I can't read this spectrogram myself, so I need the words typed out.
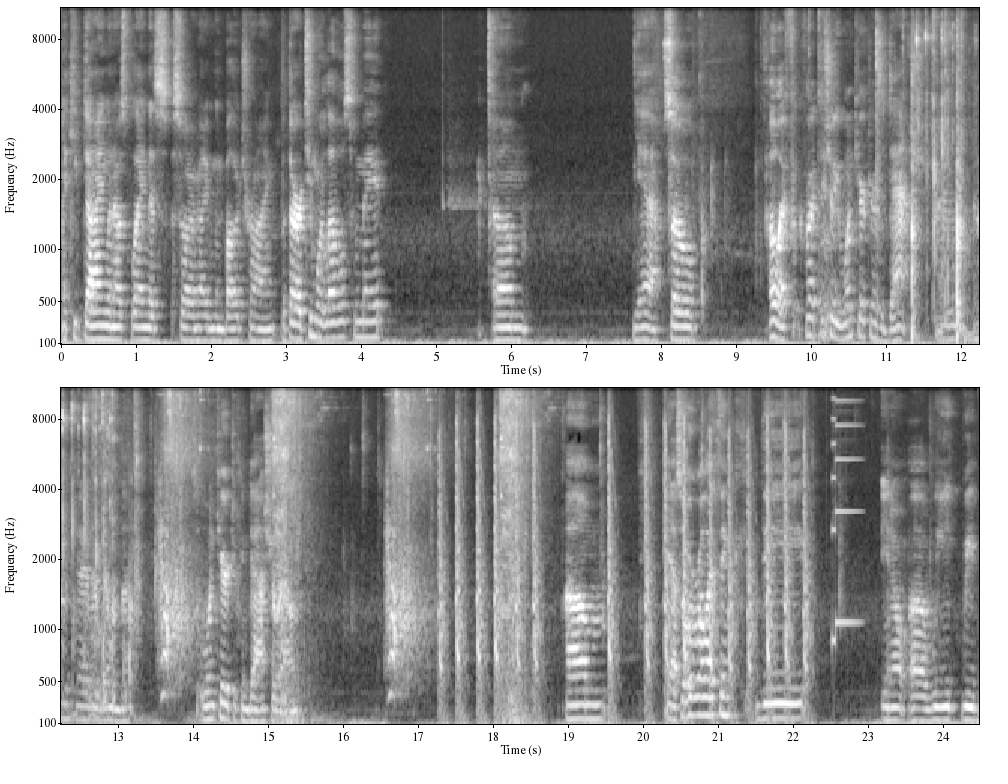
I keep dying when I was playing this, so I'm not even gonna bother trying. But there are two more levels we made. Um, yeah, so. Oh, I forgot to show you one character has a dash. I don't, think I ever demoed that. So one character can dash around. Um, yeah, so overall, I think the. You know, uh, we we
